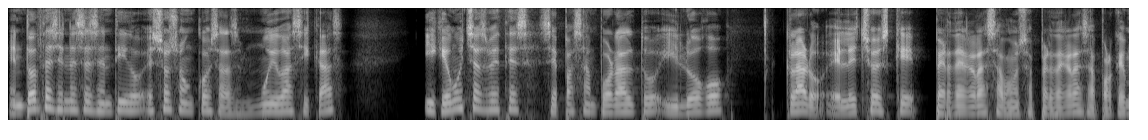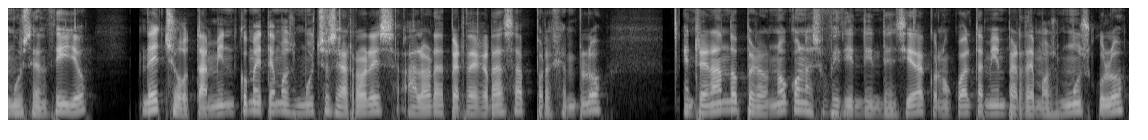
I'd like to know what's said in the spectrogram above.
Entonces, en ese sentido, eso son cosas muy básicas y que muchas veces se pasan por alto y luego, claro, el hecho es que perder grasa, vamos a perder grasa porque es muy sencillo, de hecho, también cometemos muchos errores a la hora de perder grasa, por ejemplo, entrenando pero no con la suficiente intensidad, con lo cual también perdemos músculo.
